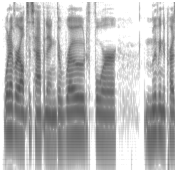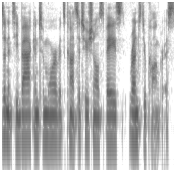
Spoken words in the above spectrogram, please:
whatever else is happening, the road for moving the presidency back into more of its constitutional space runs through Congress.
